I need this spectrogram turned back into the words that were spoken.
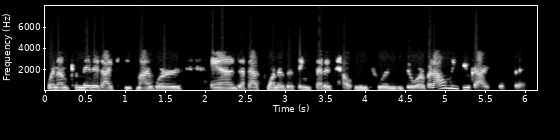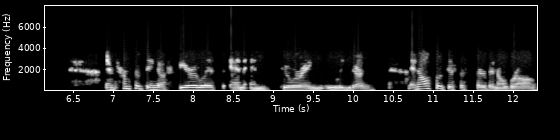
When I'm committed, I keep my word. And that's one of the things that has helped me to endure. But I'll leave you guys with this. In terms of being a fearless and enduring leader, and also just a servant overall,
